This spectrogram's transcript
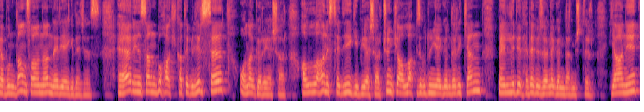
Ve bundan sonra nereye gideceğiz? Eğer insan bu hakikati bilirse ona göre yaşar. Allah'ın istediği gibi yaşar. Çünkü Allah bizi bu dünyaya gönderirken belli bir hedef üzerine göndermiştir. Yani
